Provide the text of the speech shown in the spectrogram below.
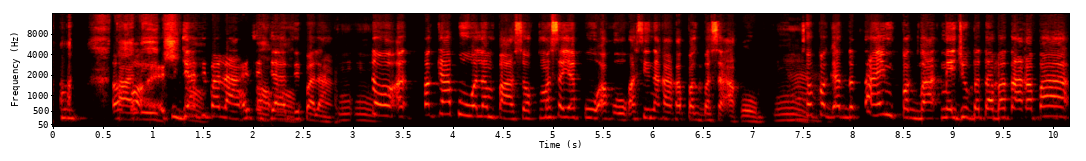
Opo, college, estudyante oh. pa lang, estudyante pa lang. Mm-mm. So, at pagka po walang pasok, masaya po ako kasi nakakapagbasa ako. Mm. So, pag at the time, pag ba- medyo bata-bata ka pa,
